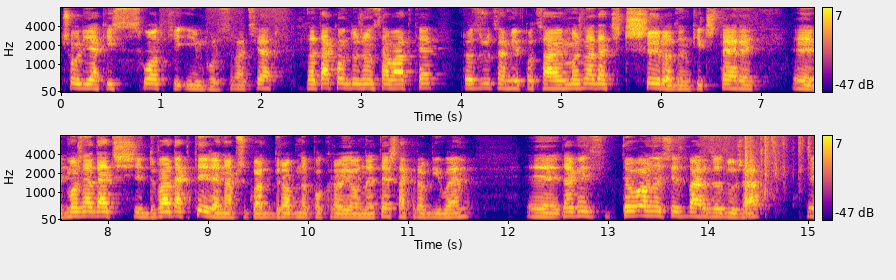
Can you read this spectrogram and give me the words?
czuli jakiś słodki impuls. Ja na taką dużą sałatkę rozrzucam je po całym. Można dać trzy rodzynki, cztery. Yy, można dać dwa daktyle na przykład drobno pokrojone, też tak robiłem. Yy, tak więc dowolność jest bardzo duża. Yy,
